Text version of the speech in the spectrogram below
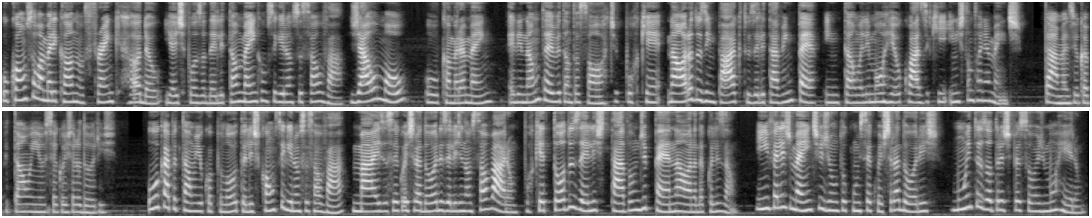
O cônsul americano Frank Huddle e a esposa dele também conseguiram se salvar. Já o Mo, o cameraman, ele não teve tanta sorte, porque na hora dos impactos ele estava em pé, então ele morreu quase que instantaneamente. Tá, mas e o capitão e os sequestradores? O capitão e o copiloto, eles conseguiram se salvar, mas os sequestradores, eles não se salvaram, porque todos eles estavam de pé na hora da colisão. E infelizmente, junto com os sequestradores, muitas outras pessoas morreram.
